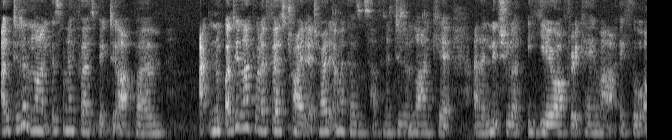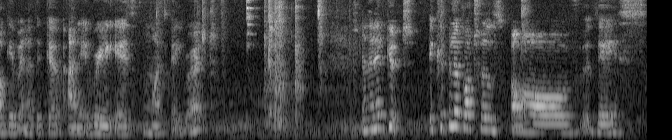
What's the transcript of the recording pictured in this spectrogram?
I didn't like this when I first picked it up. Um, I, I didn't like it when I first tried it. I tried it at my cousin's house and I didn't like it. And then literally like a year after it came out, I thought I'll give it another go and it really is my favourite. And then I've got a couple of bottles of this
